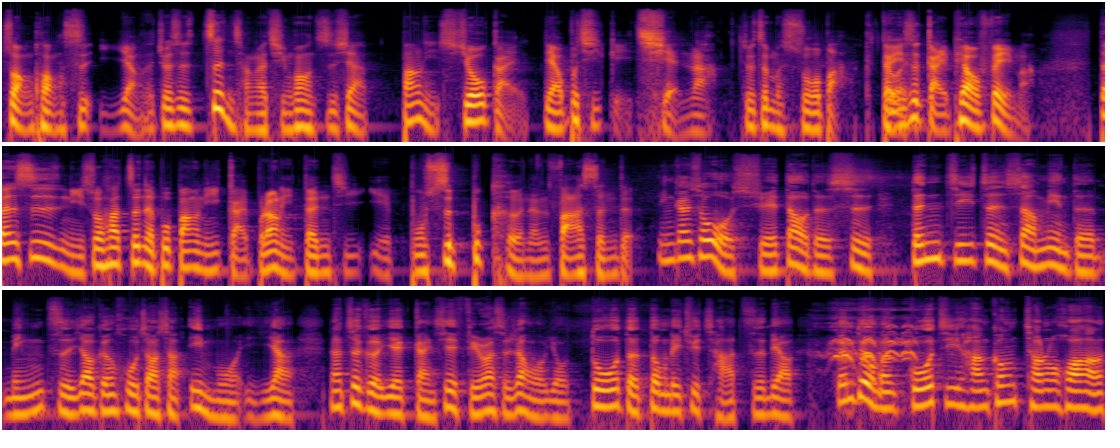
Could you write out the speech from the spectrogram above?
状况是一样的，就是正常的情况之下，帮你修改了不起给钱啦。就这么说吧，等于是改票费嘛。但是你说他真的不帮你改，不让你登机，也不是不可能发生的。应该说，我学到的是。登机证上面的名字要跟护照上一模一样，那这个也感谢 Firas 让我有多的动力去查资料。跟对我们国籍航空长荣华航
